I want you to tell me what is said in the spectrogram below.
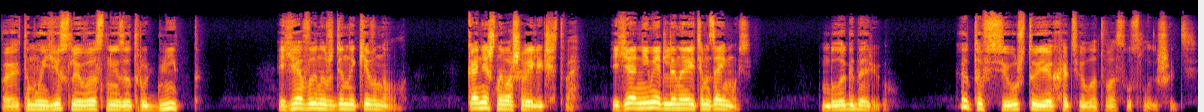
Поэтому, если вас не затруднит...» Я вынужденно кивнул. «Конечно, Ваше Величество. Я немедленно этим займусь». «Благодарю. Это все, что я хотел от вас услышать».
